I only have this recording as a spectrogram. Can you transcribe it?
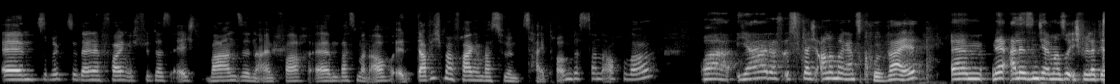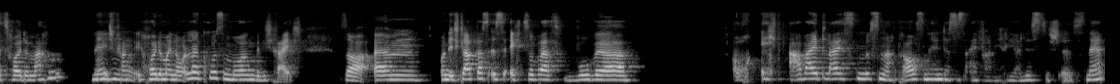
ähm, zurück zu deiner Frage, ich finde das echt Wahnsinn einfach, ähm, was man auch, äh, darf ich mal fragen, was für ein Zeitraum das dann auch war? Oh, ja, das ist vielleicht auch nochmal ganz cool, weil ähm, ne, alle sind ja immer so, ich will das jetzt heute machen. Ne, mhm. Ich fange heute meine Online-Kurs und morgen bin ich reich. So, ähm, und ich glaube, das ist echt sowas, wo wir auch echt Arbeit leisten müssen nach draußen hin, dass es einfach nicht realistisch ist. Ne?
